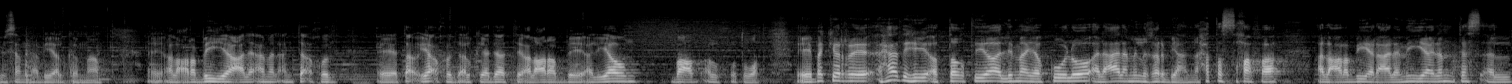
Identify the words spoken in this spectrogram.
يسمى بالقمة. العربية على أمل أن تأخذ يأخذ القيادات العرب اليوم بعض الخطوات. بكر هذه التغطية لما يقوله العالم الغربي عنا حتى الصحافة العربية العالمية لم تسأل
